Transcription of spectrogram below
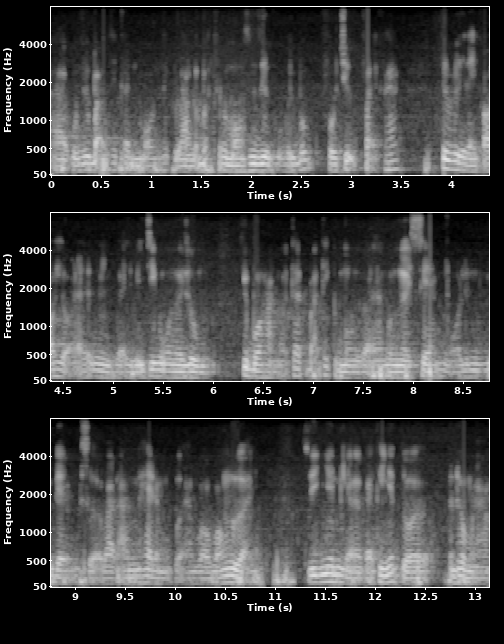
à, cũng như bạn sẽ cần món làm nổi bật cho món dinh dưỡng của Facebook phố chữ phải khác. Tức vì này có hiểu là mình phải vị trí của người dùng. Khi bộ hàng nội thất bạn thích một người, một người xem ngồi lên đệm sửa bàn ăn hay là một cửa hàng vào bóng người. Dĩ nhiên là cái thứ nhất rồi bình thường nào?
